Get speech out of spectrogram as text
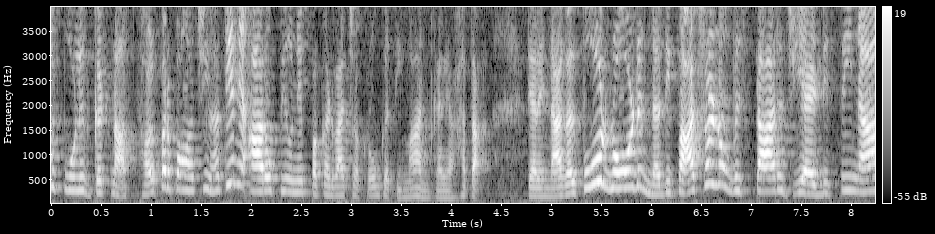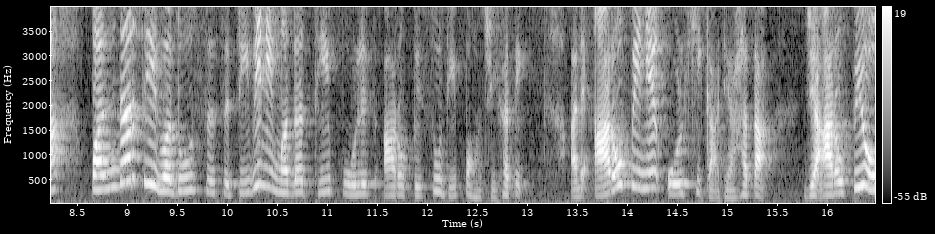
જ પોલીસ ઘટના સ્થળ પર પહોંચી હતી અને આરોપીઓને પકડવા ચક્રો ગતિમાન કર્યા હતા. ત્યારે નાગલપુર રોડ નદી પાછળનો વિસ્તાર જીઆઈડીસીના પંદરથી વધુ સીસીટીવીની મદદથી પોલીસ આરોપી સુધી પહોંચી હતી અને આરોપીને ઓળખી કાઢ્યા હતા. જે આરોપીઓ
